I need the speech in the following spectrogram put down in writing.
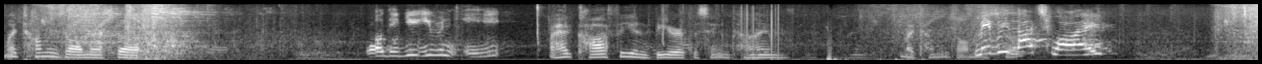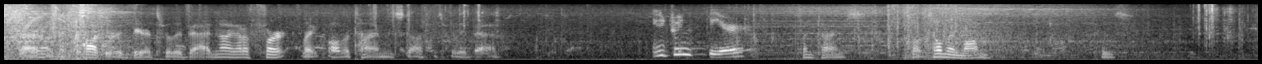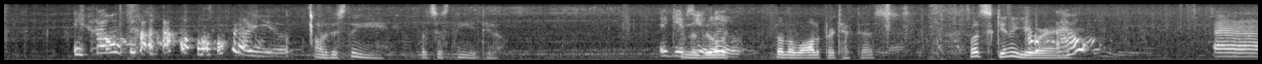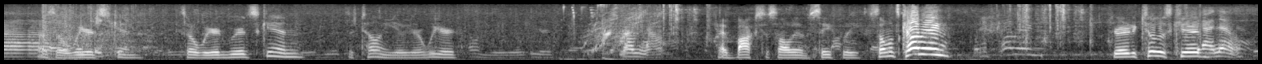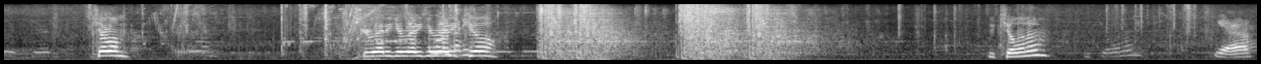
My tummy's all messed up. Well, did you even eat? I had coffee and beer at the same time. My tummy's all Maybe up. that's why. I don't drink coffee with beer. It's really bad. Now I gotta fart like all the time and stuff. It's really bad. You drink beer. Sometimes. Don't tell my mom. Please. How how old are you? Oh, this thingy. What's this thing you do? It gives you build loot. a, build a wall to protect us. What skin are you wearing? How? Uh, That's a weird skin. It's a weird, weird skin. Just telling you, you're weird. No, I'm not. I boxed us all in safely. Someone's coming! You ready to kill this kid? Yeah, I know. Kill him! Get ready, get ready, get Come ready, buddy. kill! You killing him? Yeah.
